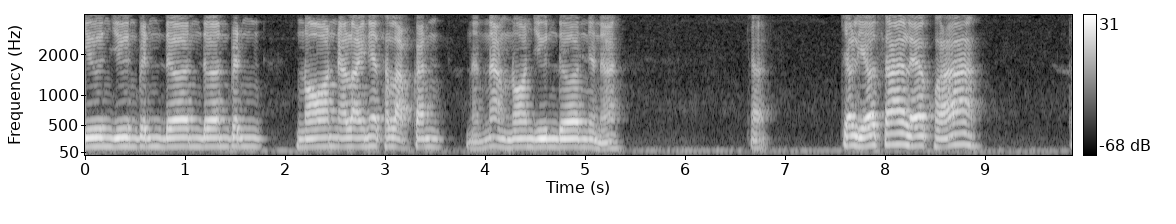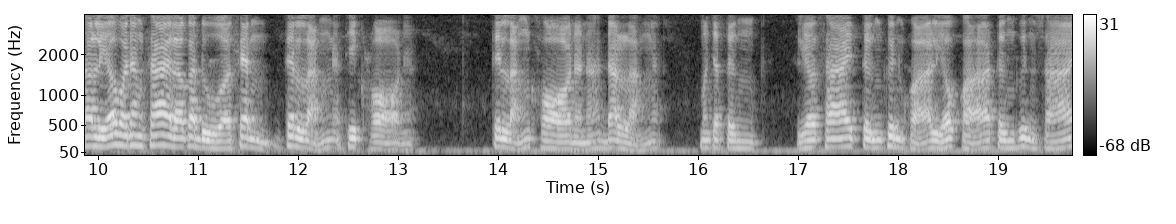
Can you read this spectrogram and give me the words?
ยืนยืนเป็นเดินเดินเป็นนอนอะไรเนี่ยสลับกันนะนั่งนอนยืนเดินเนี่ยนะจะจะเหลียวซ้ายแล้วขวา ถ้าเหลียวไปทางซ้ายเราก็ดูเส้นเส้นหลังเนี่ยที่คอเนี่ยเส้นหลังคอเนี่ยนะด้านหลังมันจะตึงเหลียวซ้ายตึงขึ้นขวาเหลียวขวาตึงขึ้นซ้าย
